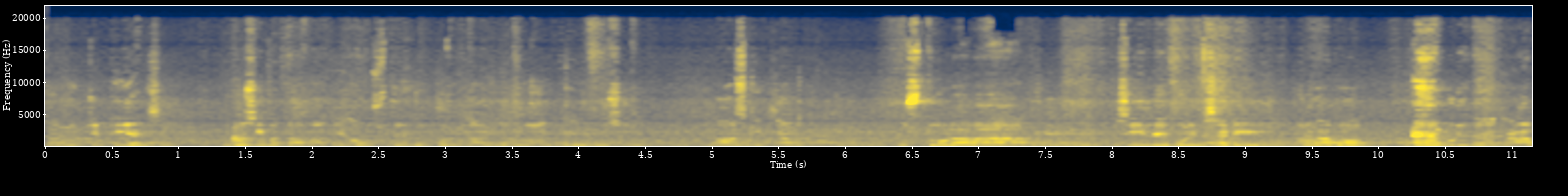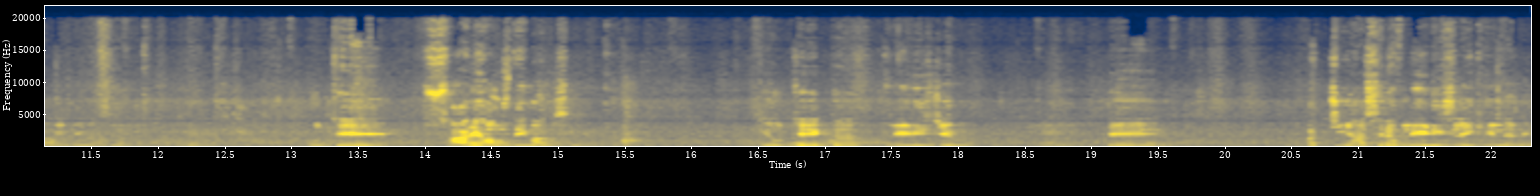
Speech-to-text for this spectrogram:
ਸਾਨੂੰ ਚਿੱਠੀ ਆਈ ਸੀ ਉਹ ਅਸੀਂ ਮਤਾ ਪਾ ਕੇ ਹਾਊਸ ਦੇ ਬਿਲਕੁਲ ਤਾੜੀਆਂ ਮਾਰ ਕੇ ਉਹ ਅਸੀਂ ਪਾਸ ਕੀਤਾ ਉਸ ਤੋਂ ਇਲਾਵਾ ਤਹਿਸੀਲ ਦੇ ਕੋਲ ਇੱਕ ਸਾਡੀ ਜਗ੍ਹਾ ਬਹੁਤ ਬੁਰੀ ਤਰ੍ਹਾਂ ਖਰਾਬ ਹੋਈ ਪਈ ਹੈ ਉੱਥੇ ਸਾਰੇ ਹਾਊਸ ਦੀ ਮੰਗ ਸੀ ਕਿ ਉੱਥੇ ਇੱਕ ਲੇਡੀਜ਼ ਜਿਮ ਤੇ ਬੱਚੀਆਂ ਸਿਰਫ ਲੇਡੀਜ਼ ਲਈ ਖੇਡਣ ਲਈ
